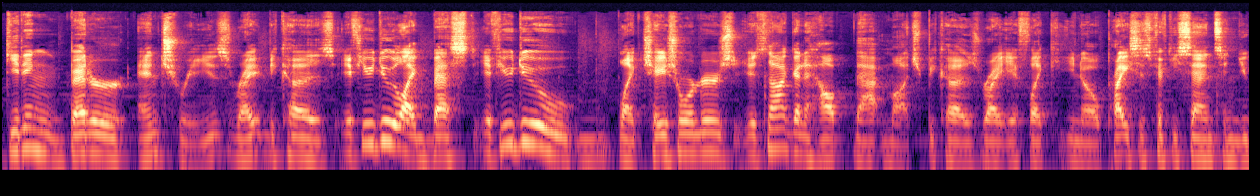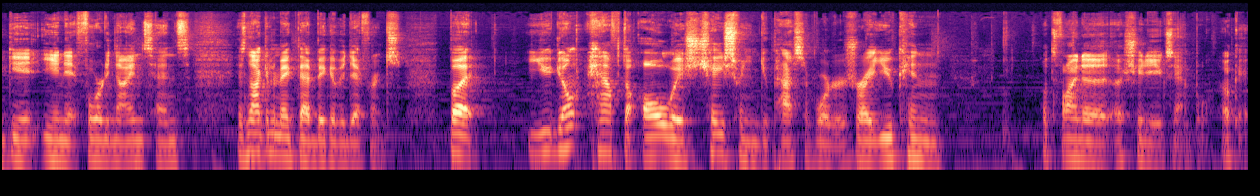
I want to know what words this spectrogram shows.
getting better entries, right? Because if you do like best, if you do like chase orders, it's not going to help that much because, right, if like, you know, price is 50 cents and you get in at 49 cents, it's not going to make that big of a difference. But you don't have to always chase when you do passive orders, right? You can, let's find a, a shitty example. Okay.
